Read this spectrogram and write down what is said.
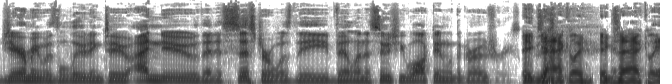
Jeremy was alluding to, I knew that his sister was the villain as soon as she walked in with the groceries. exactly, exactly.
